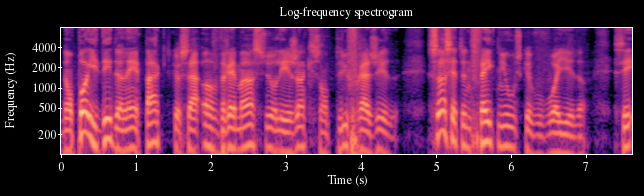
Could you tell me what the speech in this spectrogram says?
n'ont pas idée de l'impact que ça a vraiment sur les gens qui sont plus fragiles. Ça, c'est une fake news que vous voyez là. C'est,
